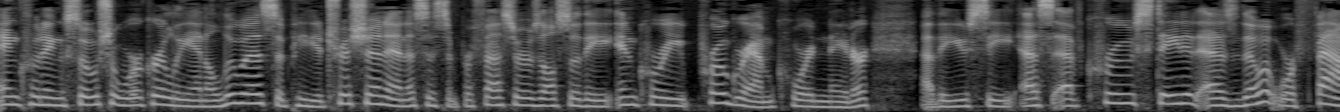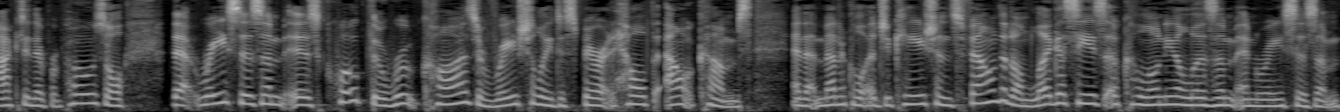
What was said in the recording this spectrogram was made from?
including social worker Leanna Lewis, a pediatrician, and assistant professors. Also, the inquiry program coordinator at the UCSF crew stated as though it were fact in their proposal that racism is, quote, the root cause of racially disparate health outcomes, and that medical education is founded on legacies of colonialism and racism.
